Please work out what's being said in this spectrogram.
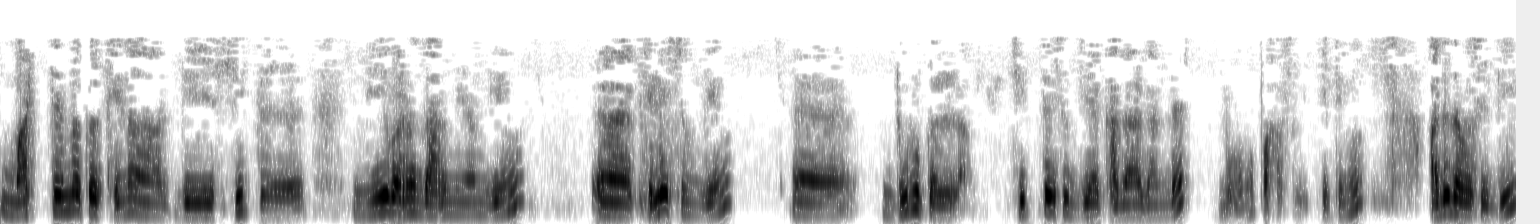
මට්ටමක කෙනාගේ සිත නීවරණ ධර්මයන්ගෙන් කෙලෙසුන්ගෙන් දුරු කළා. චිත්ත විසුද්ධියක් හදාගන්න බොහොම පහසුයි. ඉතින් අද දවසේදී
